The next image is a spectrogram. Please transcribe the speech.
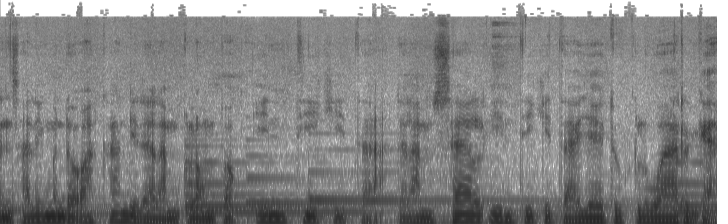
dan saling mendoakan di dalam kelompok inti kita, dalam sel inti kita yaitu keluarga.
